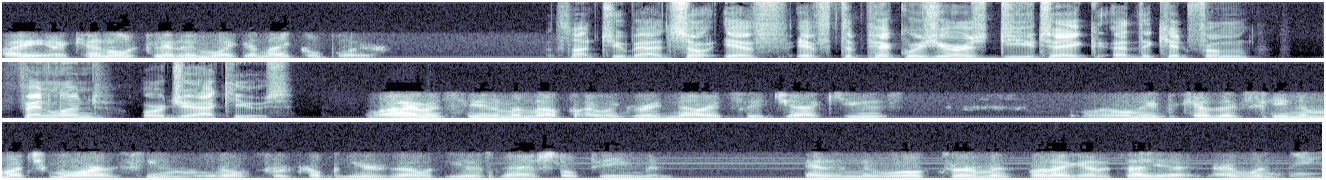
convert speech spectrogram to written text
I, I kind of look at him like an Eichel player. That's not too bad. So if if the pick was yours, do you take uh, the kid from Finland or Jack Hughes? Well, I haven't seen him enough. I would right now. I'd say Jack Hughes, only because I've seen him much more. I've seen him, you know, for a Kakko of years now with the U.S. national team and and in the World Tournament. But I got to tell you, I wouldn't be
